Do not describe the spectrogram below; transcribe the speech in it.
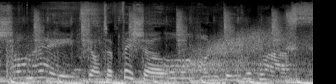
Slash official on Google Plus.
